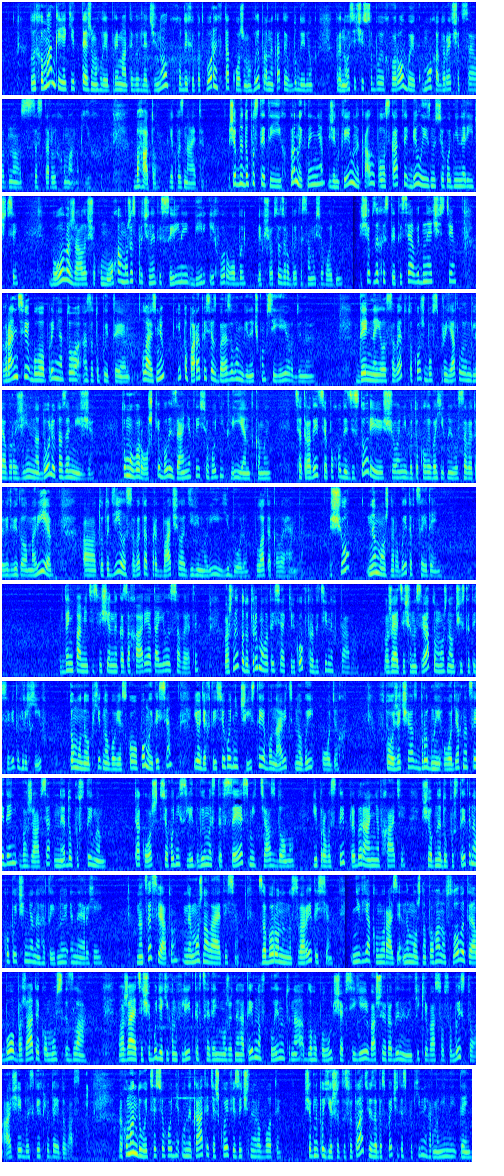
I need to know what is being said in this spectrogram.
Лихоманки, які теж могли приймати вигляд жінок, худих і потворних, також могли проникати в будинок, приносячи з собою хвороби. Кумоха, до речі, це одна з сестер лихоманок. Їх багато, як ви знаєте. Щоб не допустити їх проникнення, жінки уникали полоскати білизну сьогодні на річці, бо вважали, що кумоха може спричинити сильний біль і хвороби, якщо це зробити саме сьогодні. Щоб захиститися від нечисті, вранці було прийнято затопити лазню і попаратися з березовим віничком всією родиною. День на Єлисавету також був сприятливим для ворожінь на долю та заміжжя. Тому ворожки були зайняті сьогодні клієнтками. Ця традиція походить з історії, що нібито коли вагітну Єлисавету відвідала Марія, то тоді Єлисавета передбачила Діві Марії її долю. Була така легенда. Що не можна робити в цей день? В день пам'яті священника Захарія та Єлисавети важливо дотримуватися кількох традиційних правил. Вважається, що на свято можна очиститися від гріхів, тому необхідно обов'язково помитися і одягти сьогодні чистий або навіть новий одяг. В той же час брудний одяг на цей день вважався недопустимим. Також сьогодні слід вимести все сміття з дому і провести прибирання в хаті, щоб не допустити накопичення негативної енергії. На це свято не можна лаятися, заборонено сваритися, ні в якому разі не можна погано словити або бажати комусь зла. Вважається, що будь-які конфлікти в цей день можуть негативно вплинути на благополуччя всієї вашої родини, не тільки вас особисто, а ще й близьких людей до вас. Рекомендується сьогодні уникати тяжкої фізичної роботи, щоб не погіршити ситуацію забезпечити спокійний гармонійний день.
